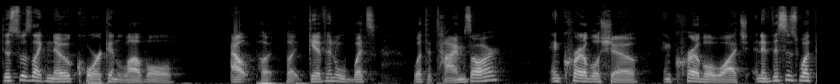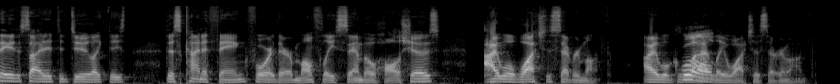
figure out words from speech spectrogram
this was like no Korakuen level output, but given what's what the times are, incredible show, incredible watch. And if this is what they decided to do, like these this kind of thing for their monthly Sanbo Hall shows, I will watch this every month. I will Well, gladly watch this every month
